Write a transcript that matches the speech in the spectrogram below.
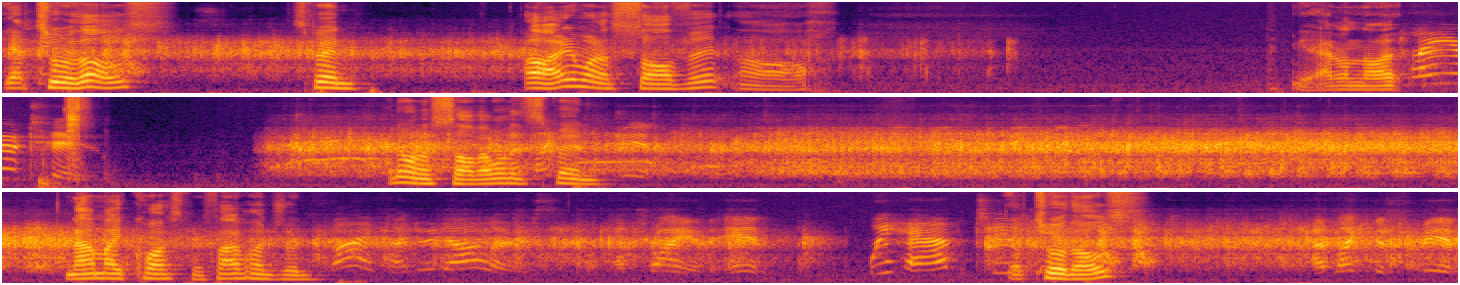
Got two of those. Spin. Oh, I didn't want to solve it. Oh. Yeah, I don't know it. Player two. I don't want to solve. I wanted to spin. Spin. Now it might cost me five hundred. $500. I'll try an N. We have two. Yep, two of those. I'd like to spin.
